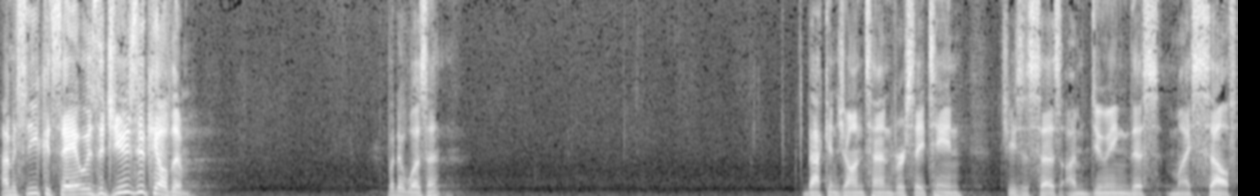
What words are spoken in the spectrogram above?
I mean, so you could say it was the Jews who killed him. But it wasn't. Back in John 10, verse 18, Jesus says, I'm doing this myself.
